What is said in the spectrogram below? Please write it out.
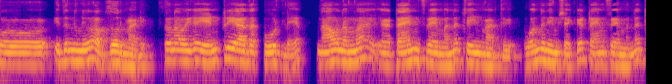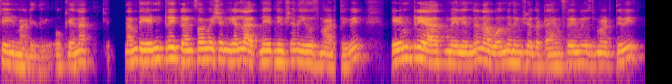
ಸೊ ಇದನ್ನು ನೀವು ಅಬ್ಸರ್ವ್ ಮಾಡಿ. ಸೊ ನಾವೀಗ ಎಂಟ್ರಿ ಆದ ಕೂಡಲೇ ನಾವು ನಮ್ಮ ಟೈಮ್ ಫ್ರೇಮ್ ಅನ್ನ ಚೇಂಜ್ ಮಾಡ್ತೀವಿ. ಒಂದು ನಿಮಿಷಕ್ಕೆ ಟೈಮ್ ಫ್ರೇಮ್ ಅನ್ನ ಚೇಂಜ್ ಮಾಡಿದೀವಿ. ಓಕೆನಾ ನಮ್ದು ಎಂಟ್ರಿ ಕನ್ಫರ್ಮೇಶನ್ಗೆಲ್ಲ ಹದಿನೈದು ನಿಮಿಷನ ಯೂಸ್ ಮಾಡ್ತೀವಿ. ಎಂಟ್ರಿ ಆದ್ಮೇಲಿಂದ ನಾವು ಒಂದು ನಿಮಿಷದ ಟೈಮ್ ಫ್ರೇಮ್ ಯೂಸ್ ಮಾಡ್ತೀವಿ.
